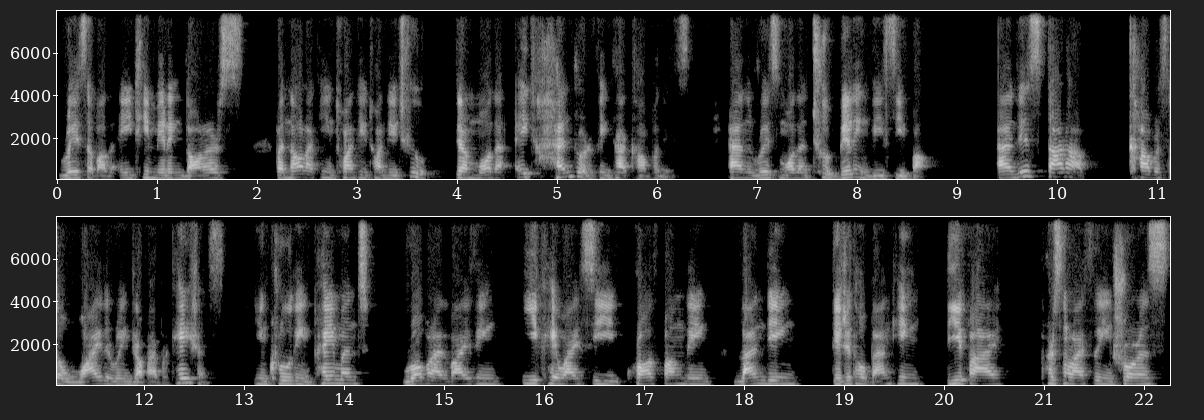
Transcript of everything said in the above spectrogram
raised about 18 million dollars. But now, like in 2022, there are more than 800 fintech companies and raise more than 2 billion VC fund. And this startup covers a wide range of applications, including payment, robot advising, eKYC, crowdfunding, lending, digital banking, DeFi, personalized insurance,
